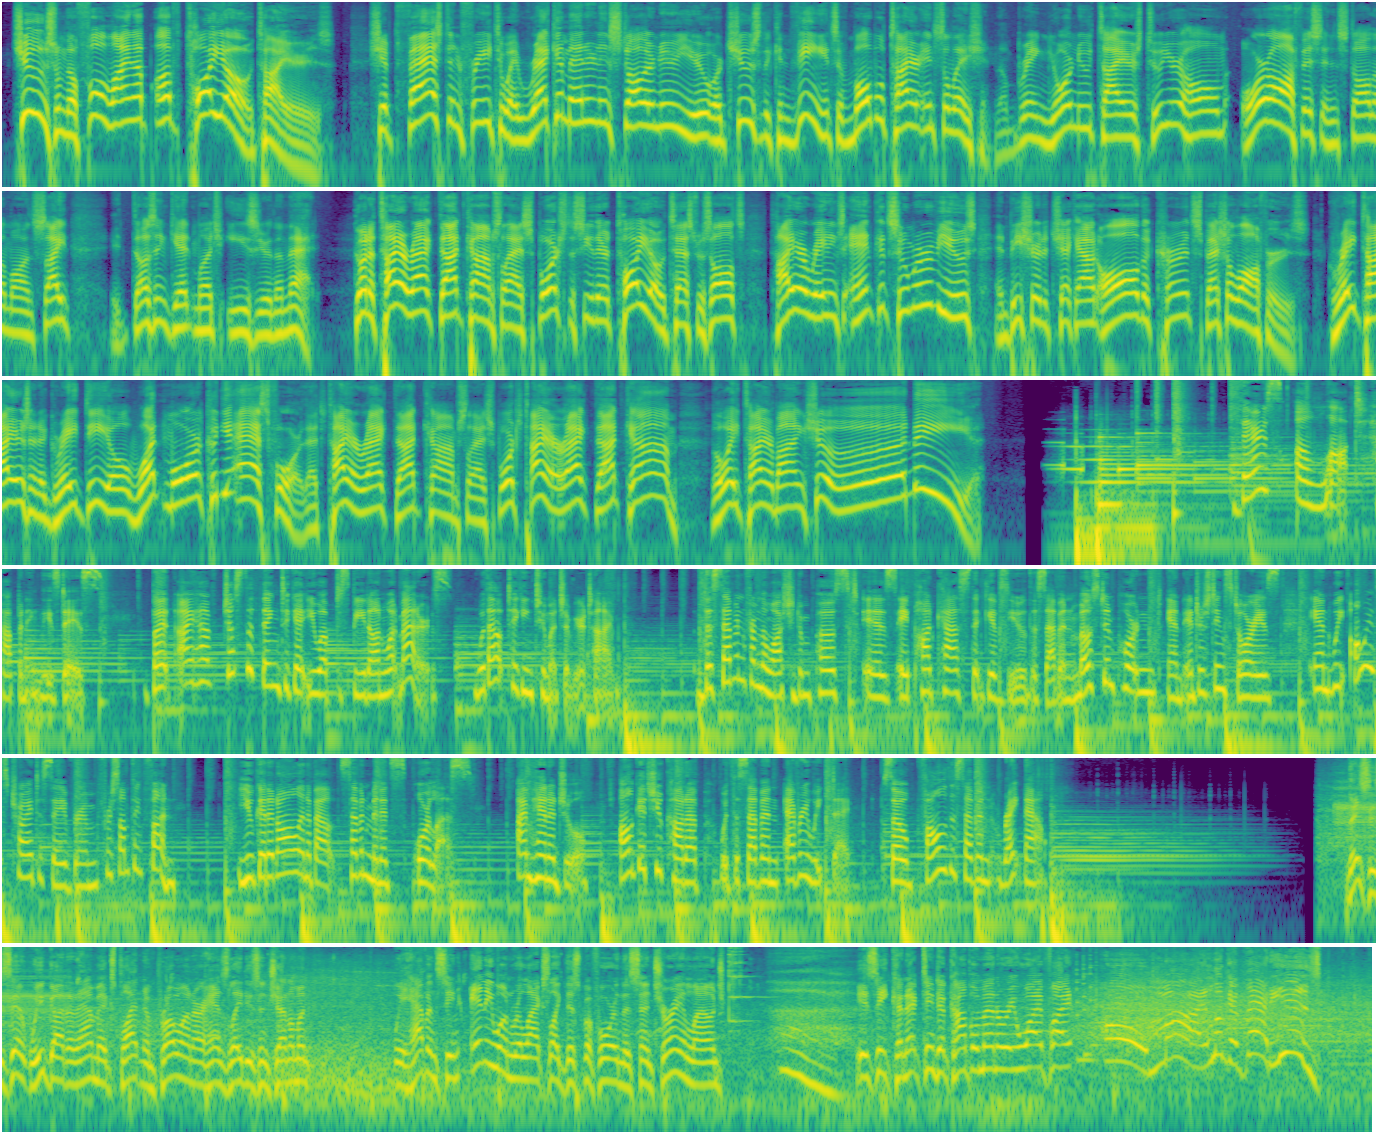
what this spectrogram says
Choose from the full lineup of Toyo tires. Shipped fast and free to a recommended installer near you, or choose the convenience of mobile tire installation. They'll bring your new tires to your home or office and install them on site. It doesn't get much easier than that. Go to TireRack.com slash sports to see their Toyo test results, tire ratings, and consumer reviews, and be sure to check out all the current special offers. Great tires and a great deal. What more could you ask for? That's TireRack.com slash sports. TireRack.com, the way tire buying should be. There's a lot happening these days. But I have just the thing to get you up to speed on what matters without taking too much of your time. The Seven from the Washington Post is a podcast that gives you the seven most important and interesting stories, and we always try to save room for something fun. You get it all in about seven minutes or less. I'm Hannah Jewell. I'll get you caught up with the seven every weekday. So follow the seven right now. This is it. We've got an Amex Platinum Pro on our hands, ladies and gentlemen. We haven't seen anyone relax like this before in the Centurion Lounge. is he connecting to complimentary Wi Fi? Oh my, look at that, he is!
